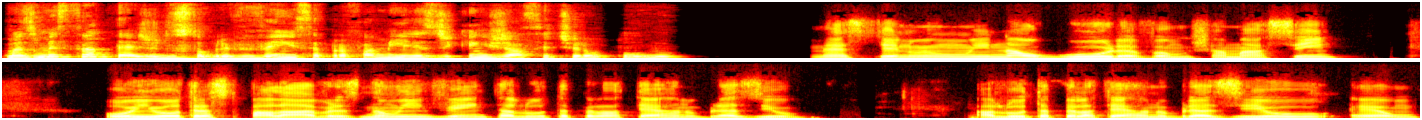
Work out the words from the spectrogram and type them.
mas uma estratégia de sobrevivência para famílias de quem já se tirou tudo. Mestre, não inaugura, vamos chamar assim, ou em outras palavras, não inventa a luta pela terra no Brasil a luta pela terra no Brasil é, um,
